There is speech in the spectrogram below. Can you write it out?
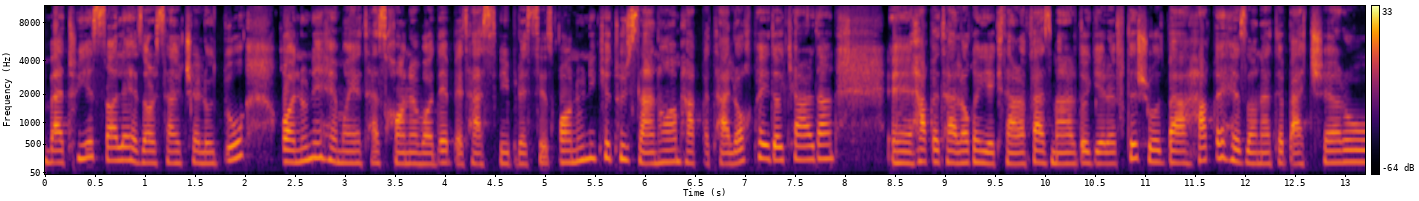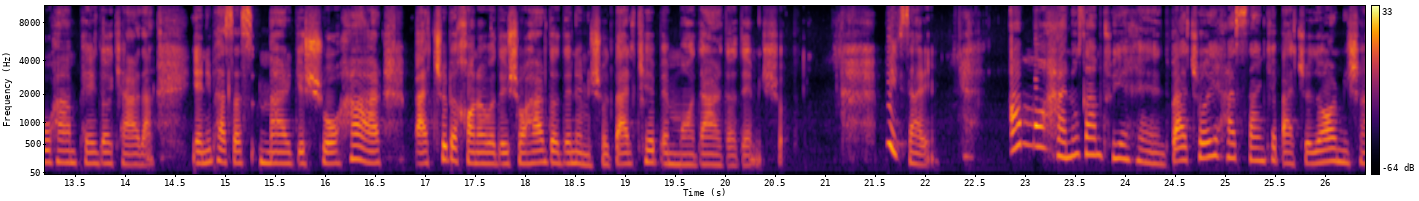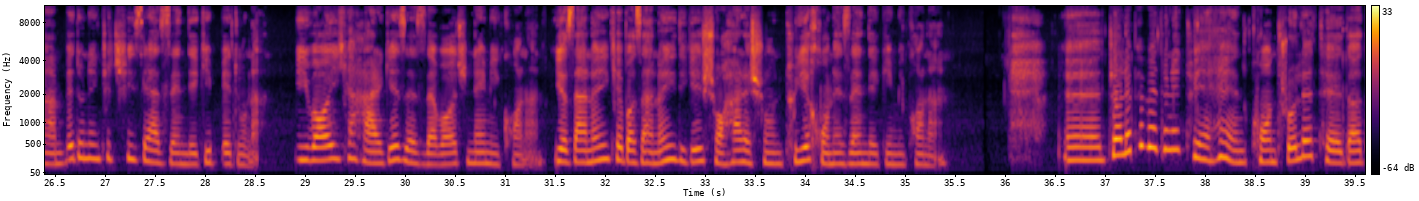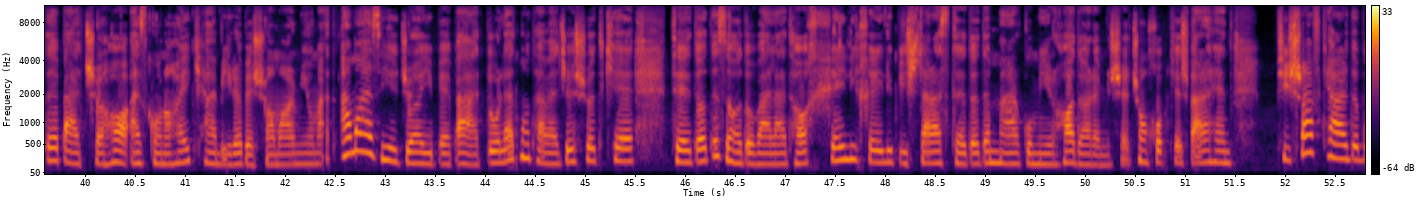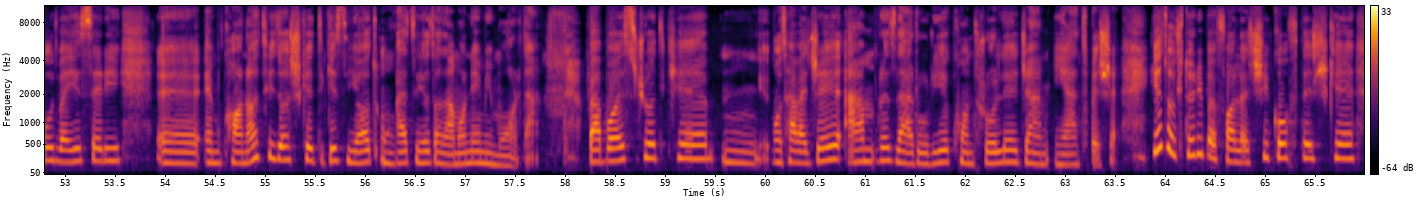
و توی سال 1142 قانون حمایت از خانواده به تصویب رسید. قانونی که توی زنها هم حق طلاق پیدا کردن حق طلاق یک طرف از مردا گرفته شد و حق هزانت بچه رو هم پیدا کردن. یعنی پس از مرگ شوهر بچه به خانواده شوهر داده نمی‌شد بلکه به مادر داده می‌شد. بگذریم اما هنوزم توی هند بچههایی هستن که بچه دار میشن بدون اینکه چیزی از زندگی بدونن. بیوایی که هرگز ازدواج نمی‌کنن یا زنایی که با زنای دیگه شوهرشون توی خونه زندگی می‌کنن. جالبه بدونید توی هند کنترل تعداد بچه ها از گناه های کبیره به شمار می اومد اما از یه جایی به بعد دولت متوجه شد که تعداد زاد و ولدها خیلی خیلی بیشتر از تعداد مرگ و میرها داره میشه. چون خب کشور هند پیشرفت کرده بود و یه سری امکاناتی داشت که دیگه زیاد اونقدر زیاد آدما نمیمردن. و باعث شد که متوجه امر ضروری کنترل جمعیت بشه. یه دکتری به فالاچی گفتش که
